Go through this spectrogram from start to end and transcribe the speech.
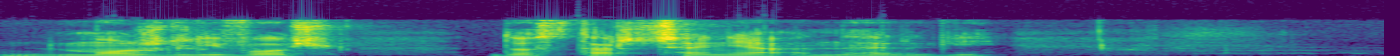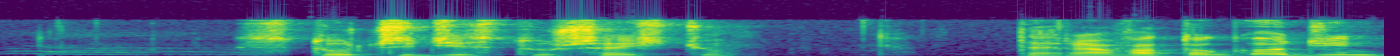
możliwość dostarczenia energii 136 terawatogodzin,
